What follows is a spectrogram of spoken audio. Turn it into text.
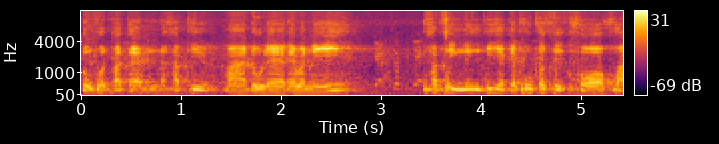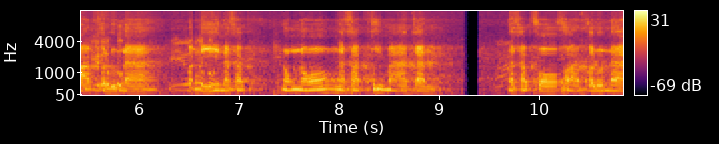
ลุงพลป้าแตนนะครับ ที่มาดูแลในวันนี้ นะครับสิ่งหนึ่งที่อยากจะพูดก็คือขอความกรุณาวันนี้นะครับ น้องๆนะครับที่มากันนะครับ ขอความกรุณา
